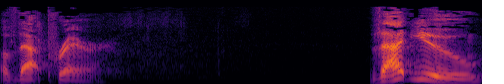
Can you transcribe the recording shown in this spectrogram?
of that prayer. That you,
